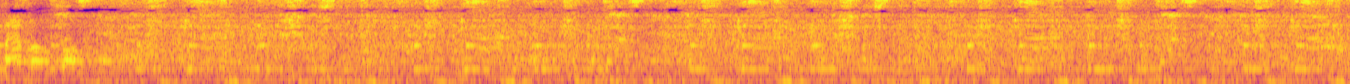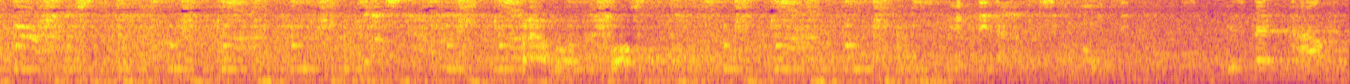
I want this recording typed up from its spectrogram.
pravou box. God's house. House. God's house. God's house. Pravou box. Fifty dollars or more. Isn't that powerful?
